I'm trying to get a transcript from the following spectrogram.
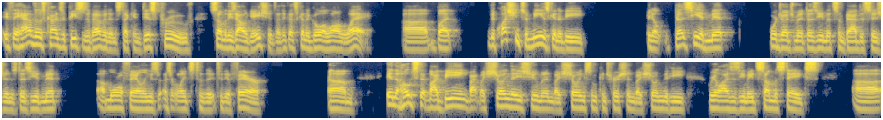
If they have those kinds of pieces of evidence that can disprove some of these allegations, I think that's going to go a long way. Uh, but the question to me is going to be, you know, does he admit poor judgment? Does he admit some bad decisions? Does he admit uh, moral failings as it relates to the to the affair? Um, in the hopes that by being by, by showing that he's human, by showing some contrition, by showing that he realizes he made some mistakes, uh,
